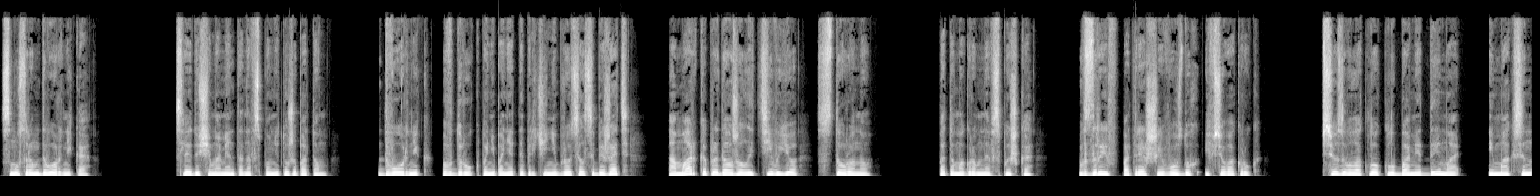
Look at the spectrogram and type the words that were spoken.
с мусором дворника. Следующий момент она вспомнит уже потом. Дворник вдруг по непонятной причине бросился бежать, а Марко продолжал идти в ее сторону. Потом огромная вспышка, взрыв, потрясший воздух и все вокруг. Все заволокло клубами дыма, и Максин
